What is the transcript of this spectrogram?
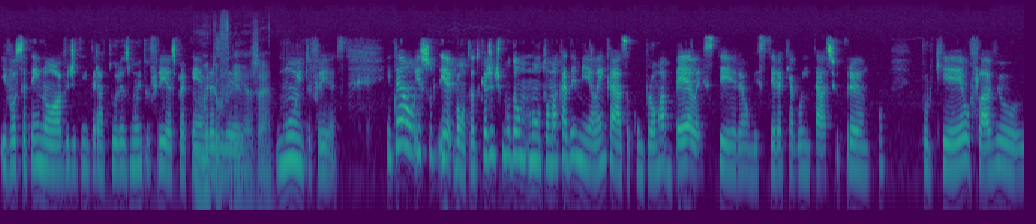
e você tem 9 de temperaturas muito frias para quem é muito é brasileiro. Muito frias, é. Muito frias. Então, isso. Bom, tanto que a gente mudou, montou uma academia lá em casa, comprou uma bela esteira, uma esteira que aguentasse o tranco, porque o Flávio,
